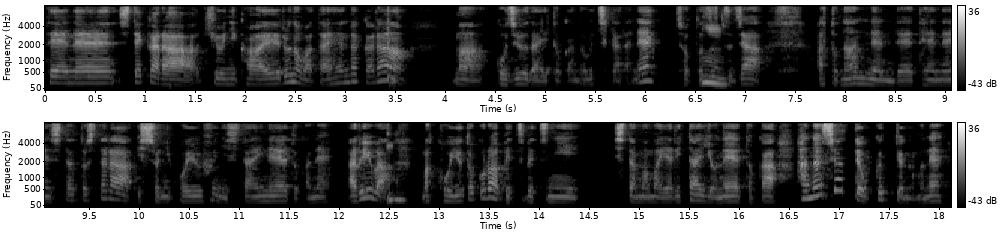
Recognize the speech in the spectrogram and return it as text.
定年してから急に変えるのは大変だから、まあ50代とかのうちからねちょっとずつじゃあ、あと何年で定年したとしたら一緒にこういうふうにしたいねとかねあるいは、まあ、こういうところは別々にしたままやりたいよねとか話し合っておくっていうのもね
